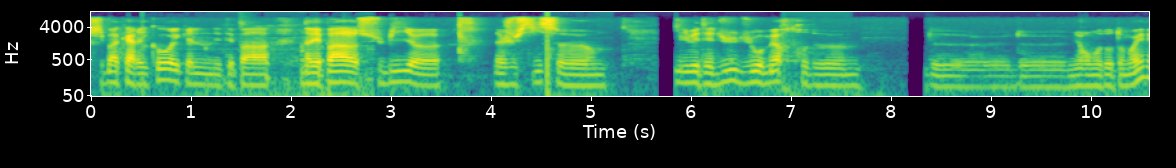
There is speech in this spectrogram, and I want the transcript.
Shiba Kariko et qu'elle n'était pas n'avait pas subi euh, la justice euh, qui lui était dû au meurtre de, de, de Miromoto Tomoe.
